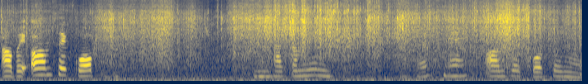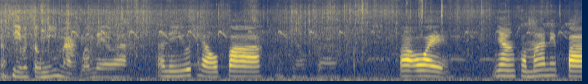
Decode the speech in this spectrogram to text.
เอาไปอ้อมใส่กบอืมผักกำมิ้นเอ้ยแม่อ้อมใส่กบเป็นไงบางทีมันต้องมีหมากแล้วแม่ว่าอันนี้อยู่แถวปลาแถวปลาปลาอ้อยย่างเข้ามาในปลา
